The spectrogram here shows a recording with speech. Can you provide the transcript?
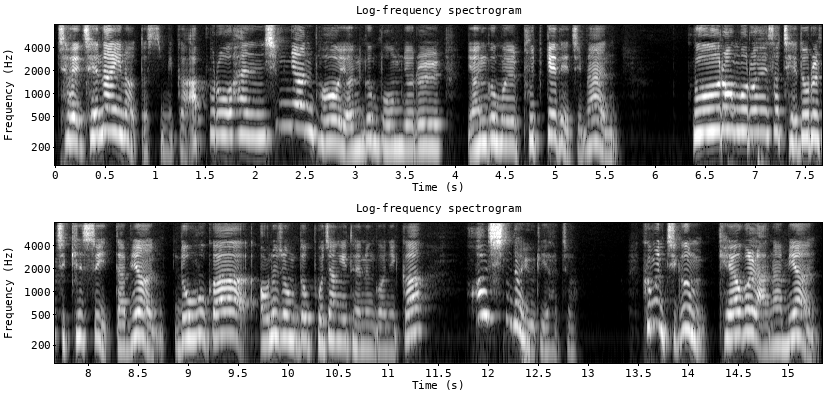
제, 제 나이는 어떻습니까? 앞으로 한 10년 더 연금 보험료를, 연금을 붓게 되지만, 그럼으로 해서 제도를 지킬 수 있다면, 노후가 어느 정도 보장이 되는 거니까 훨씬 더 유리하죠. 그러면 지금 개혁을 안 하면,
